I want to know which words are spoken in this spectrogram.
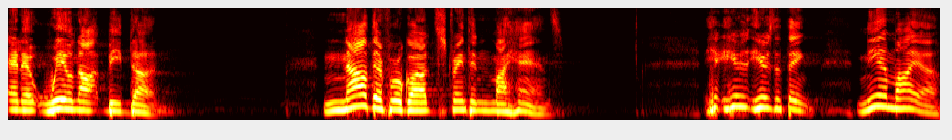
and it will not be done. Now, therefore, God, strengthen my hands. Here, here's the thing Nehemiah,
